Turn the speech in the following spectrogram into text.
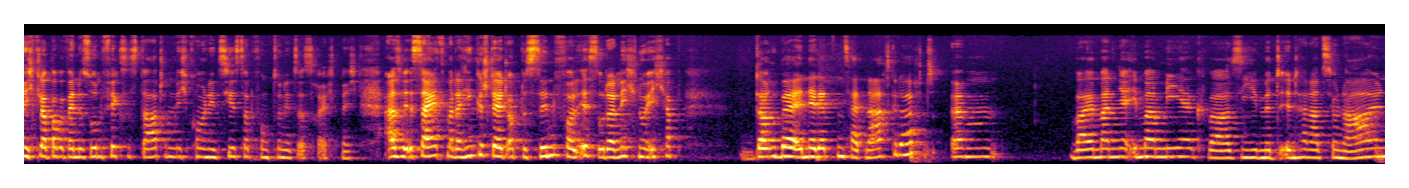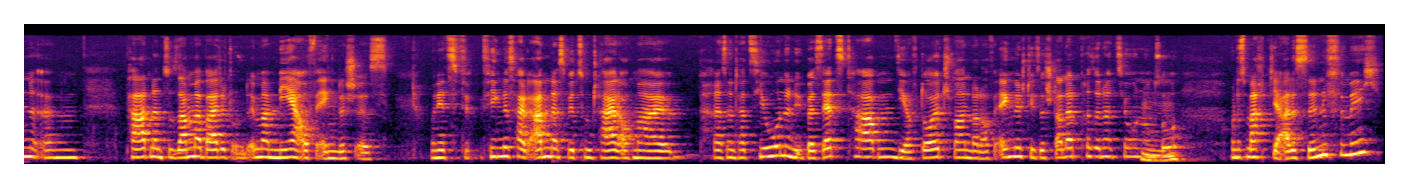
Ich glaube aber, wenn du so ein fixes Datum nicht kommunizierst, dann funktioniert es erst recht nicht. Also es sei jetzt mal dahingestellt, ob das sinnvoll ist oder nicht. Nur ich habe darüber in der letzten Zeit nachgedacht, ähm, weil man ja immer mehr quasi mit internationalen ähm, Partnern zusammenarbeitet und immer mehr auf Englisch ist. Und jetzt fing es halt an, dass wir zum Teil auch mal Präsentationen übersetzt haben, die auf Deutsch waren, dann auf Englisch, diese Standardpräsentationen mhm. und so. Und das macht ja alles Sinn für mich.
